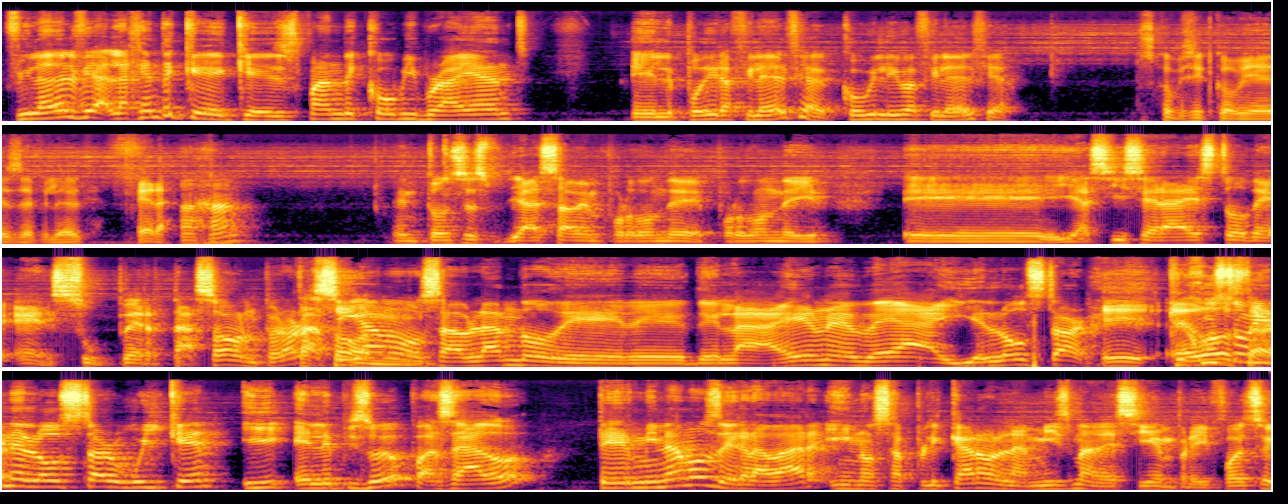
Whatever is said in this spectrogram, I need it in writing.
Filadelfia, la gente que, es fan de Kobe Bryant le puede ir a Filadelfia. Kobe le iba a Filadelfia. Pues Kobe sí, Kobe es de Filadelfia. Era. Ajá. Entonces ya saben por dónde, por dónde ir. Y así será esto de el super tazón. Pero ahora sigamos hablando de, la NBA y el All-Star. Que justo viene el All-Star Weekend y el episodio pasado terminamos de grabar y nos aplicaron la misma de siempre. Y fue eso.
